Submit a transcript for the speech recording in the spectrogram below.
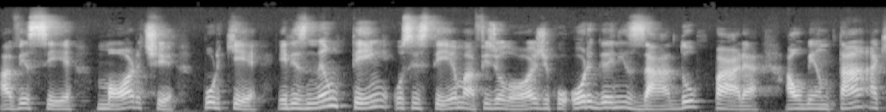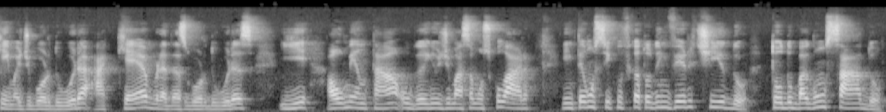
AVC, morte, porque eles não têm o sistema fisiológico organizado para aumentar a queima de gordura, a quebra das gorduras e aumentar o ganho de massa muscular. Então o ciclo fica todo invertido, todo bagunçado.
